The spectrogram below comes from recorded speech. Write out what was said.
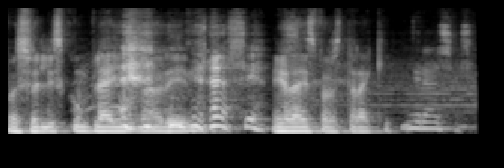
Pues feliz cumpleaños, Maureen. gracias. Y gracias por estar aquí. Gracias.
